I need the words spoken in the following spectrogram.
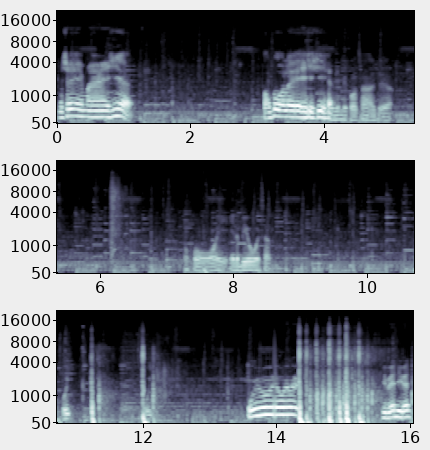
ไม่ใช่ไอ้ไม้เหี้ยสองตัวเลยเหี้ยอันนี้มีกอซาเฉยอะโอ้โหเอลบิวสัตว์อุ้ยอุ้ยอุ้ยอุ้ยอุ้ย อุ้ยอีเวนต์อีเวนต์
